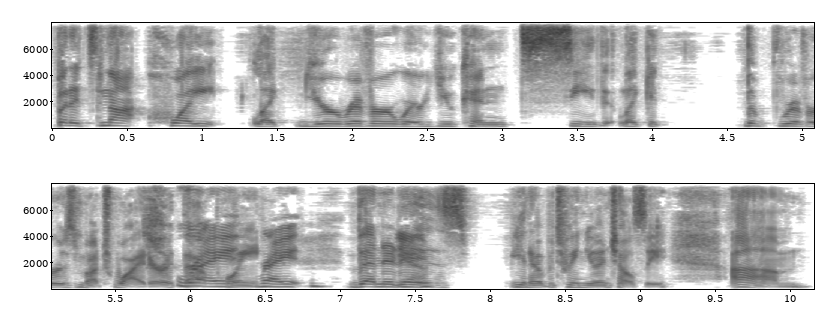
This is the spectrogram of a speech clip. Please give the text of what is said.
but it's not quite like your river where you can see that, like, it, the river is much wider at that right, point right. than it yeah. is, you know, between you and Chelsea. Um,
